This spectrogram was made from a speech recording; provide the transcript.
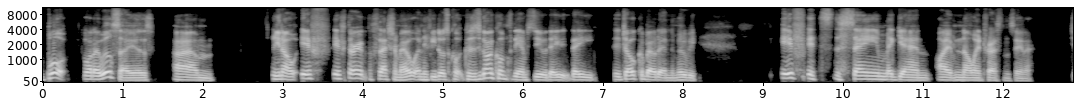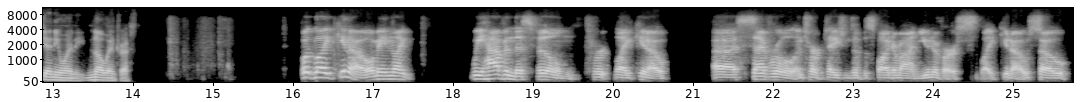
But what I will say is, um, you know, if if they're able to flesh him out, and if he does, because he's going to come to the MCU, they they they joke about it in the movie. If it's the same again, I have no interest in seeing it. Genuinely, no interest. But like, you know, I mean, like we have in this film through like, you know, uh several interpretations of the Spider-Man universe. Like, you know, so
